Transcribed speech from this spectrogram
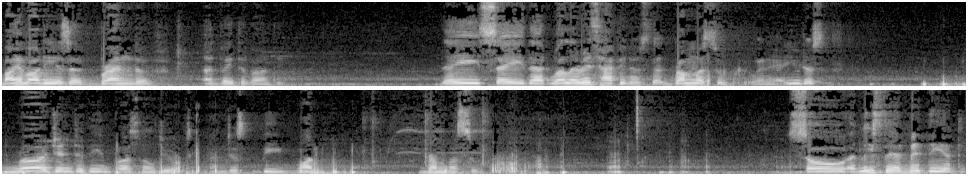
Mayavadi is a brand of Advaitavadi. They say that, well, there is happiness, that Brahma Sukha, when you just merge into the impersonal duality and just be one. Brahma Sukha. So at least they admit the,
